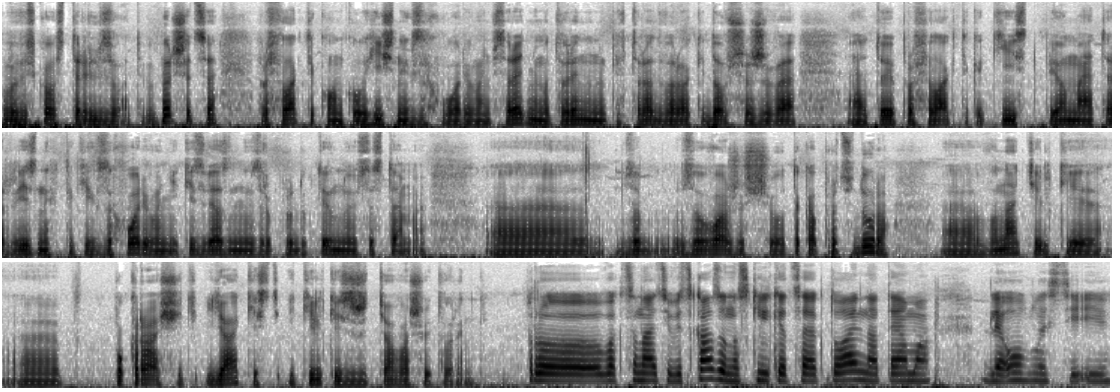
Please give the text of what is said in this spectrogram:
обов'язково стерилізувати. По-перше, це профілактика онкологічних захворювань. В середньому тварина на півтора-два роки довше живе. Е, То профілактика кіст, піометр, різних таких захворювань, які зв'язані з репродуктивною системою. Е, Зауважу, що така процедура е, вона тільки е, покращить якість і кількість життя вашої тваринки. Про вакцинацію від сказу, наскільки це актуальна тема для області і.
